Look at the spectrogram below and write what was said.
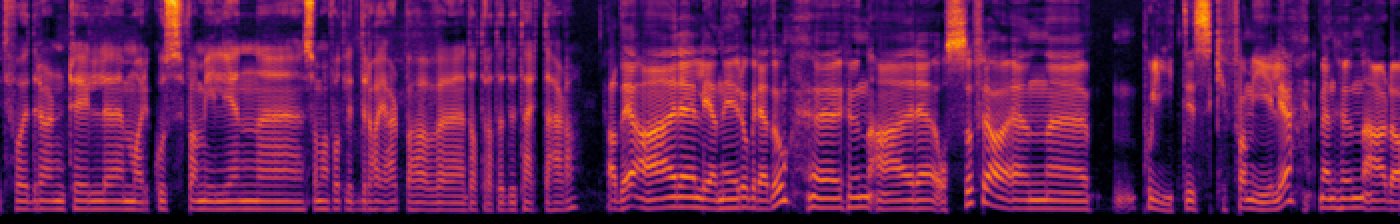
utfordreren til eh, Marcos-familien, eh, som har fått litt drahjelp av eh, dattera til Duterte her, da? Ja, Det er Leni Robredo. Hun er også fra en politisk familie, men hun er da,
